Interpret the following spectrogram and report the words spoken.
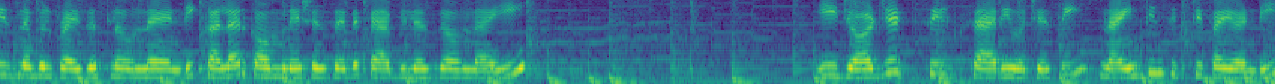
రీజనబుల్ ప్రైజెస్లో ఉన్నాయండి. కలర్ కాంబినేషన్స్ అయితే ఫ్యాబ్యులస్గా ఉన్నాయి. ఈ జార్జెట్ సిల్క్ శారీ వచ్చేసి నైన్టీన్ సిక్స్టీ ఫైవ్ అండి.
